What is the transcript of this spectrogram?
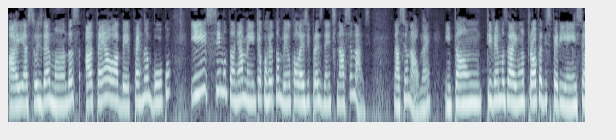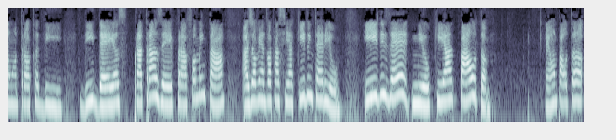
aí as suas demandas até a OAB Pernambuco e, simultaneamente, ocorreu também o Colégio de Presidentes Nacionais, Nacional, né? Então, tivemos aí uma troca de experiência, uma troca de, de ideias para trazer, para fomentar a jovem advocacia aqui do interior. E dizer, Nil, que a pauta é uma pauta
